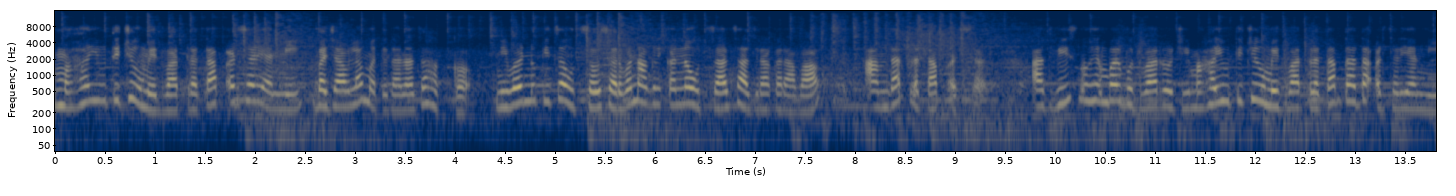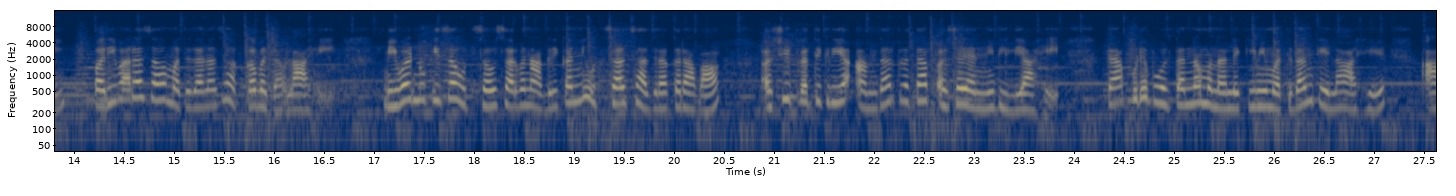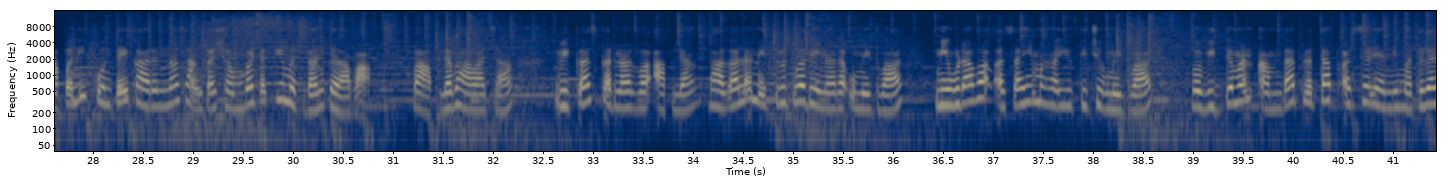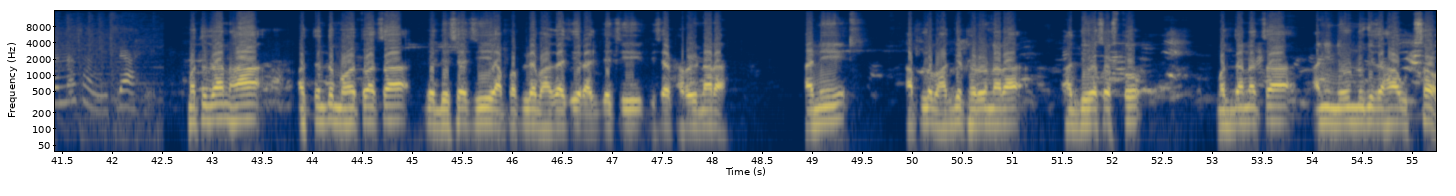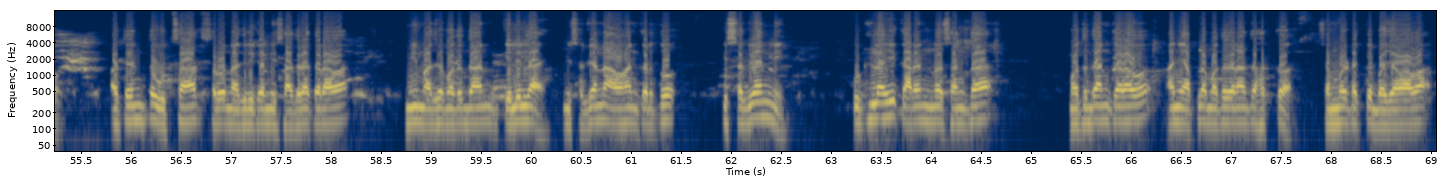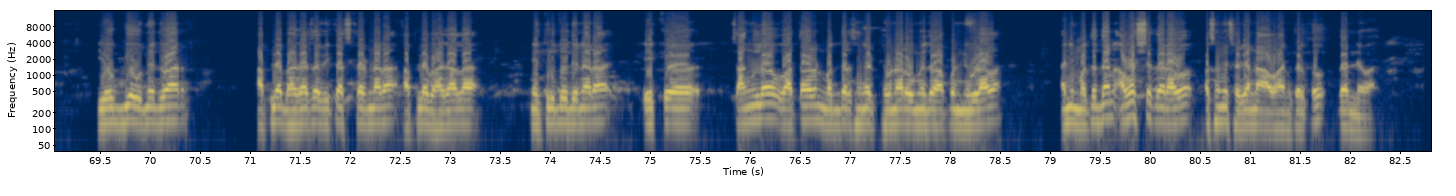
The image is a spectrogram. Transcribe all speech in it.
महायुतीचे उमेदवार प्रताप अडसळ यांनी बजावला मतदानाचा हक्क. निवडणुकीचा उत्सव सर्व नागरिकांना उत्साहात साजरा करावा आमदार प्रताप अडसळ आज वीस नोव्हेंबर बुधवार रोजी महायुतीचे उमेदवार प्रतापदादा अडसळ यांनी परिवारासह मतदानाचा हक्क बजावला आहे. निवडणुकीचा उत्सव सर्व नागरिकांनी उत्साहात साजरा करावा अशी प्रतिक्रिया आमदार प्रताप अडसळ यांनी दिली आहे. त्यापुढे बोलताना म्हणाले की मी मतदान केलं आहे. आपणही कोणतेही कारण न सांगता शंभर टक्के मतदान करावा व आपल्या भावाचा विकास करणार व आपल्या भागाला नेतृत्व देणारा उमेदवार निवडावा असाही महायुतीचे उमेदवार व विद्यमान आमदार प्रताप अडसळ यांनी मतदारांना सांगितले आहे. मतदान हा अत्यंत महत्त्वाचा देशाची आपापल्या भागाची राज्याची दिशा ठरविणारा आणि आपलं भाग्य ठरवणारा हा दिवस असतो. मतदानाचा आणि निवडणुकीचा हा उत्सव अत्यंत उत्साहात सर्व नागरिकांनी साजरा करावा. मी माझं मतदान केलेलं आहे. मी सगळ्यांना आवाहन करतो की सगळ्यांनी कुठलंही कारण न सांगता मतदान करावं आणि आपला मतदानाचा हक्क शंभर टक्के बजावावा. योग्य उमेदवार आपल्या भागाचा विकास करणारा आपल्या भागाला नेतृत्व देणारा एक चांगलं वातावरण मतदारसंघात ठेवणारा उमेदवार आपण निवडावा. आणि मतदान अवश्य करावं असं मी सगळ्यांना आवाहन करतो. धन्यवाद.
